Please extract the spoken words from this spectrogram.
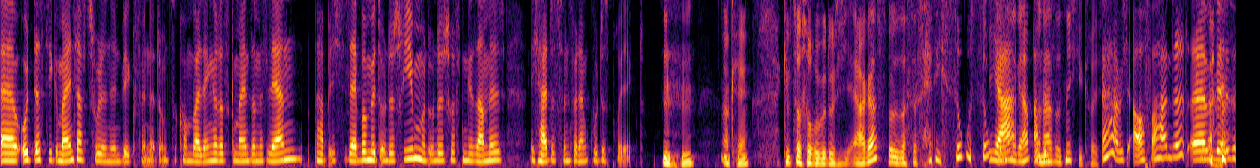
Äh, und dass die Gemeinschaftsschule den Weg findet, um zu kommen, weil längeres gemeinsames Lernen habe ich selber mit unterschrieben und Unterschriften gesammelt. Ich halte es für ein verdammt gutes Projekt. Mhm. Okay. Gibt's was, worüber du dich ärgerst, wo du sagst, das hätte ich so, so Ja, gerne gehabt und aber hast ich- es nicht gekriegt? Ja, habe ich auch verhandelt. Ähm, wir, also,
